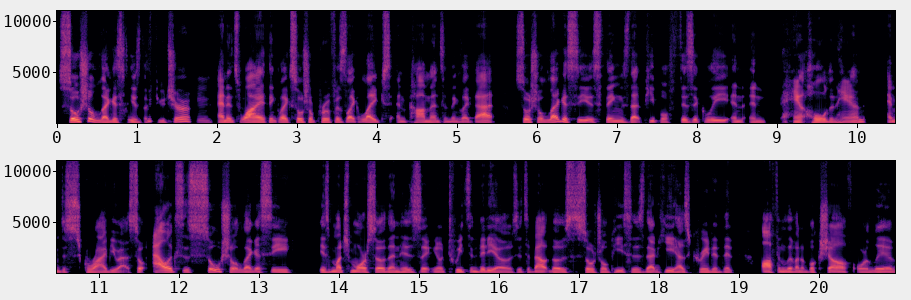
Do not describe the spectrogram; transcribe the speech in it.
Social legacy is the future. Mm-hmm. And it's why I think like social proof is like likes and comments and things like that. Social legacy is things that people physically and, and hold in hand and describe you as. So Alex's social legacy is much more so than his uh, you know tweets and videos. It's about those social pieces that he has created that often live on a bookshelf or live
